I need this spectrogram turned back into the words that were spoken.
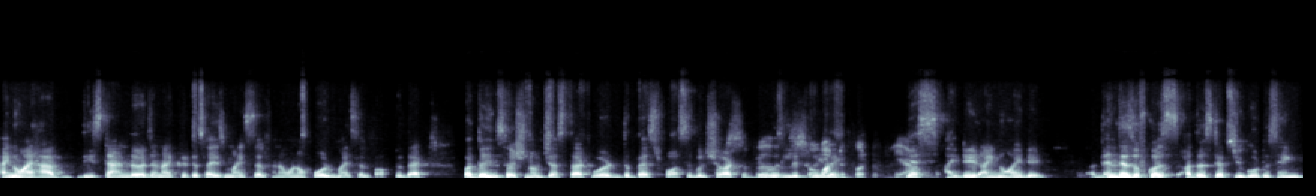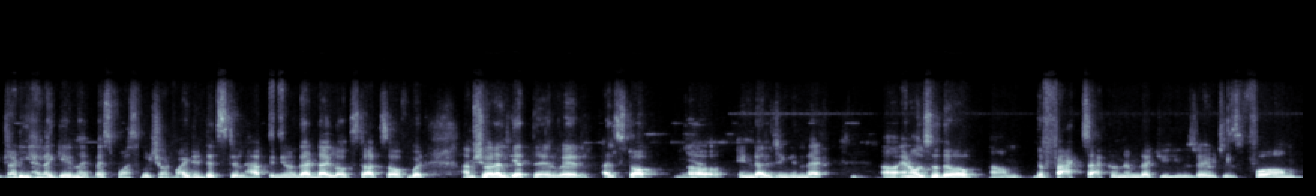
I know I have these standards and I criticize myself and I want to hold myself up to that. But the insertion of just that word, the best possible shot, possible. it was literally so wonderful. Like, yeah. yes, I did. I know I did. Then there's of course other steps you go to saying, bloody hell, I gave my best possible shot. Why didn't it still happen? You know, that dialogue starts off, but I'm sure I'll get there where I'll stop yeah. uh, indulging in that uh, and also the um, the facts acronym that you use right which is firm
